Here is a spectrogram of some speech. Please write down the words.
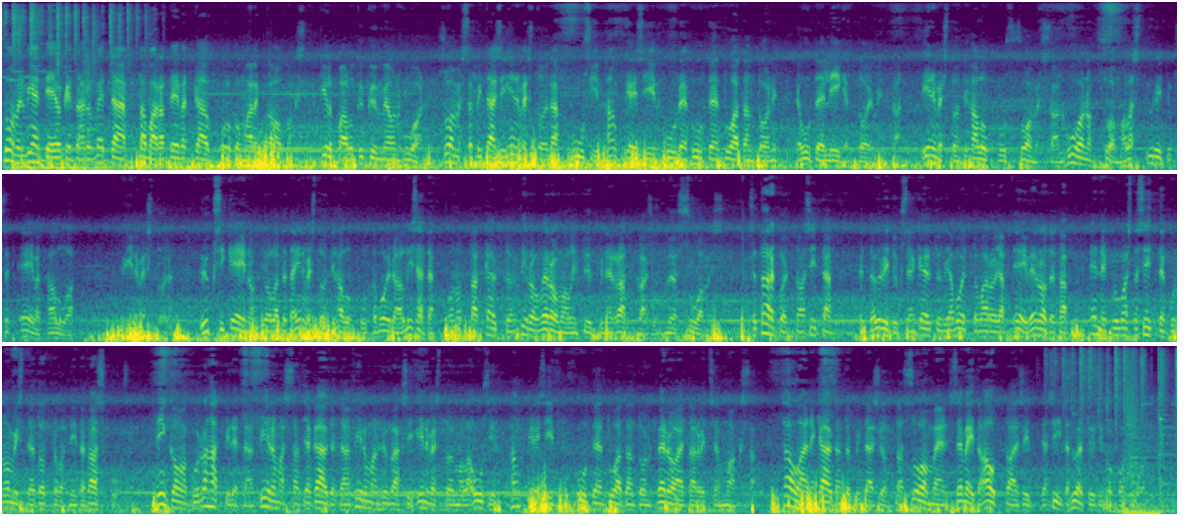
Suomen vienti ei oikein tahdo vetää, tavarat eivät käy ulkomaille kaupaksi. Kilpailukykymme on huono. Suomessa pitäisi investoida uusiin hankkeisiin, uuteen tuotantoon ja uuteen liiketoimintaan. Investointihalukkuus Suomessa on huono, suomalaiset yritykset eivät halua investoida. Yksi keino, jolla tätä investointihalukkuutta voidaan lisätä, on ottaa käyttöön Viron veromallin tyyppinen ratkaisu myös Suomessa. Se tarkoittaa sitä, että yritykseen kertyviä voittovaroja ei veroteta ennen kuin vasta sitten, kun omistajat ottavat niitä taskuunsa. Niin kauan kuin rahat pidetään firmassa ja käytetään firman hyväksi investoimalla uusiin hankkeisiin, uuteen tuotantoon, veroa ei tarvitse maksaa. Tällainen käytäntö pitäisi ottaa Suomeen, se meitä auttaisi ja siitä hyötyisi koko Suomi.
